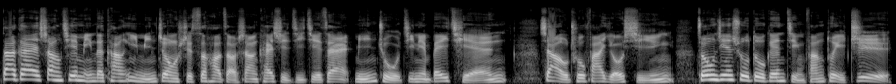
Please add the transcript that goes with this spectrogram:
大概上千名的抗议民众十四号早上开始集结在民主纪念碑前，下午出发游行，中间数度跟警方对峙，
